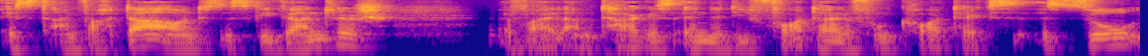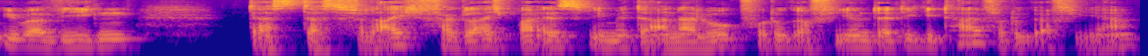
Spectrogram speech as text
ist einfach da und es ist gigantisch weil am Tagesende die Vorteile von Cortex so überwiegen, dass das vielleicht vergleichbar ist wie mit der Analogfotografie und der Digitalfotografie, ja?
